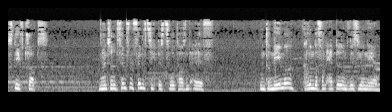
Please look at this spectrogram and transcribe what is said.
Steve Jobs, 1955 bis 2011. Unternehmer, Gründer von Apple und Visionär.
